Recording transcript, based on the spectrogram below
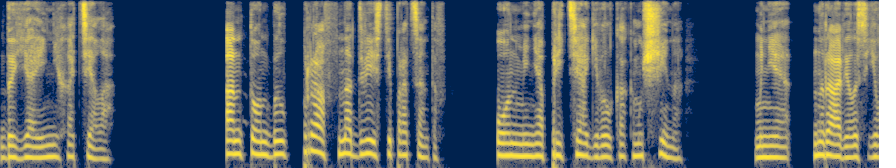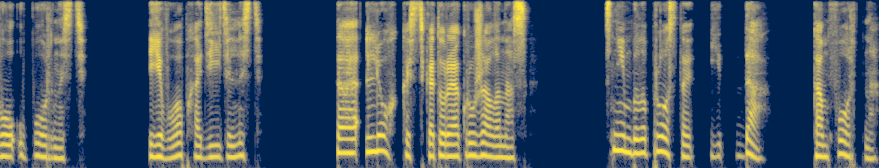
Да я и не хотела. Антон был прав на двести процентов. Он меня притягивал как мужчина. Мне Нравилась его упорность, его обходительность, та легкость, которая окружала нас. С ним было просто и, да, комфортно.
